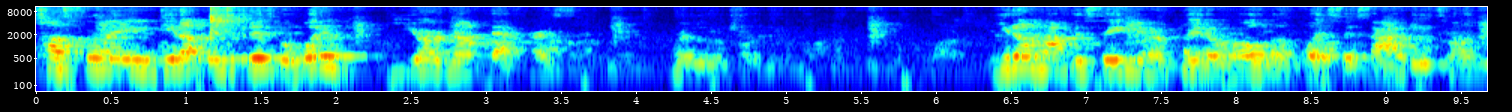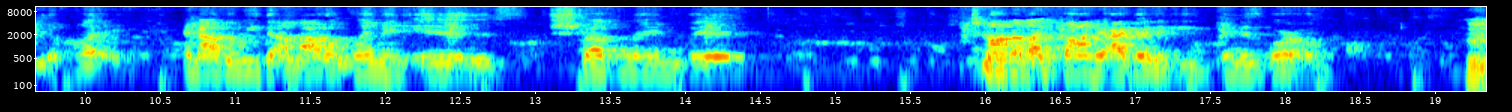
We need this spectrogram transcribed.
hustling, get up and do this. But what if you're not that person, really and truly? You don't have to sit here and play the role of what society is telling you to play. And I believe that a lot of women is struggling with trying to like find their identity in this world. Hmm.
